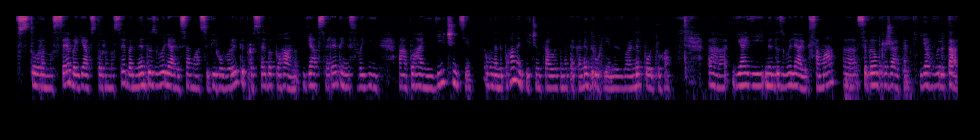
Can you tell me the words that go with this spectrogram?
в сторону себе, я в сторону себе не дозволяю сама собі говорити про себе погано. Я всередині своїй поганій дівчинці, вона не погана дівчинка, але вона така не друг, я її називаю, не подруга. А, Я їй не дозволяю сама себе ображати. Я говорю, так,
